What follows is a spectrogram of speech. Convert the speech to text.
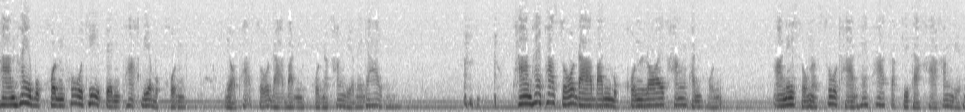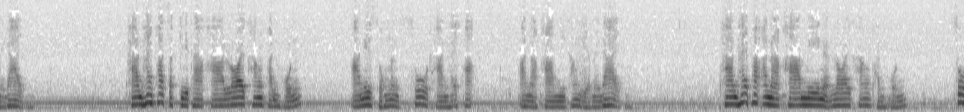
ทานให้บุคคลผู้ที่เป็นพระเดียบุคคลหย่อพระโสดาบันบุคคลนะครั้งเดียวไม่ได้ ทานให้พระโสดาบันบุคคลร้อยครั้งพันหนอันนี้สงฆ์สู้ทานให้พระสกิทาคาครั้งเดียวไม่ได้ ทานให้พระสกิทาคาร้อยครั้งพันหนอันนี้สงฆ์นั้นสู้ทานให้พระอนาคามีครั้งเดียวไม่ได้ ทานให้พระอนาคามีเนี่ยร้อยครั้งพันหนสู้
